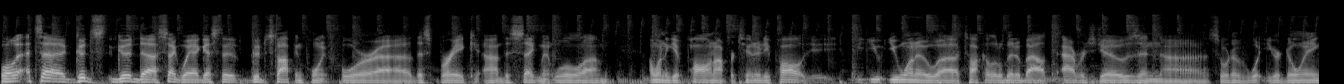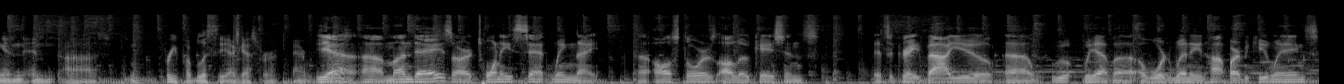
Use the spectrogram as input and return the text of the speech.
Well, that's a good good uh, segue, I guess. A good stopping point for uh, this break, uh, this segment. We'll. Um, I want to give Paul an opportunity. Paul, you you want to uh, talk a little bit about Average Joe's and uh, sort of what you're doing and and uh, free publicity, I guess, for Average. Yeah, uh, Mondays are 20 cent wing night. Uh, all stores, all locations. It's a great value. Uh, we, we have uh, award winning hot barbecue wings.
